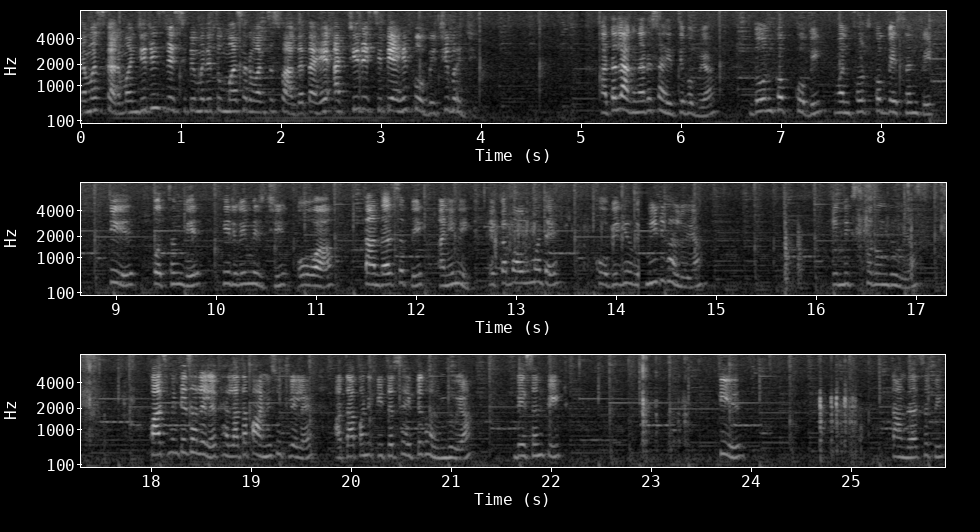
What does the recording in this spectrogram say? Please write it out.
नमस्कार मंजिरीज रेसिपीमध्ये तुम्हा सर्वांचं स्वागत आहे. आजची रेसिपी आहे कोबीची भजी. आता लागणारे साहित्य बघूया. दोन कप कोबी वन फोर्थ कप बेसन पीठ तीळ कोथिंबीर हिरवी मिरची ओवा तांदळाचं पीठ आणि मीठ. एका बाउलमध्ये कोबी घेऊया. मीठ घालूया. ते मिक्स करून घेऊया. पाच मिनिटे झालेले आहेत. ह्याला आता पाणी सुटलेलं आहे. आता आपण इतर साहित्य घालून घेऊया. बेसन पीठ तीळ तांदळाचं पीठ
